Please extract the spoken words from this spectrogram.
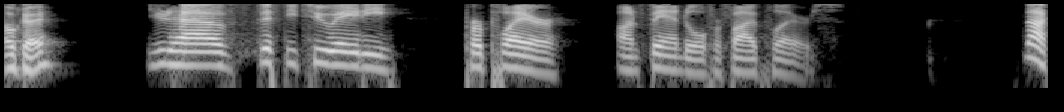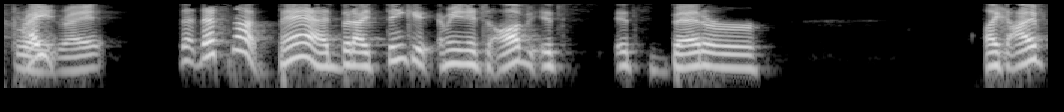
Okay. You'd have 5280 per player on FanDuel for five players. Not great, I, right? That, that's not bad, but I think it, I mean, it's obvious, it's, it's better like I've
